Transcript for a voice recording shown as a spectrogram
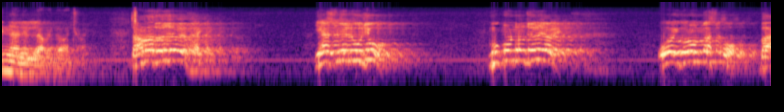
ইন্না লিল্লাহি ওয়া ইন্না ইলাইহি রাজিউন। চামড়া ধরে যাবে ভাই ইয়াসমিল উজু। মুখমণ্ডল জ্বলে যাবে। ওই গরম বা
